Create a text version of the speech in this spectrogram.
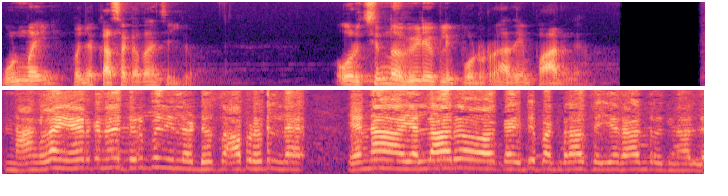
உண்மை கொஞ்சம் கசக்க தான் செய்யும். ஒரு சின்ன வீடியோ கிளிப் போட்டுடுறோம் அதையும் பாருங்கள் நாங்களாம் ஏற்கனவே திருப்பதி லட்டு சாப்பிடறது இல்லை ஏன்னா எல்லாரும் இது பண்றா செய்யறான்றதுனால.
